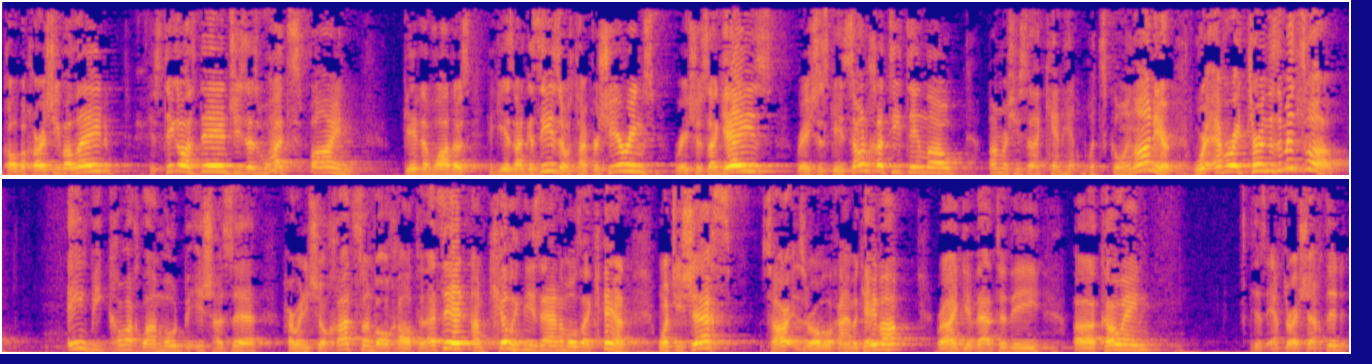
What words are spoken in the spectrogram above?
Kol Bechar Shiva Leid. His tikos din, she says, what's fine? Gave the vlados. Higiyaz magaziza. It was time for shearings. Rashis agez. Rashis geizon chatitain lo. Amr, she said, I can't handle what's going on here. Wherever I turn, there's a mitzvah. Ein bi koach la'amod be'ish hazeh harani shochatzon v'ochalton. That's it. I'm killing these animals. I can't. Once she shechs, it's hard. Is Rav L'chaim Akeva. Right? Give that to the uh, Kohen. He says, after I shechted,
